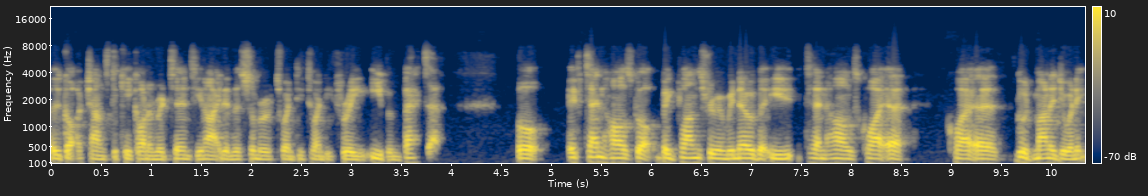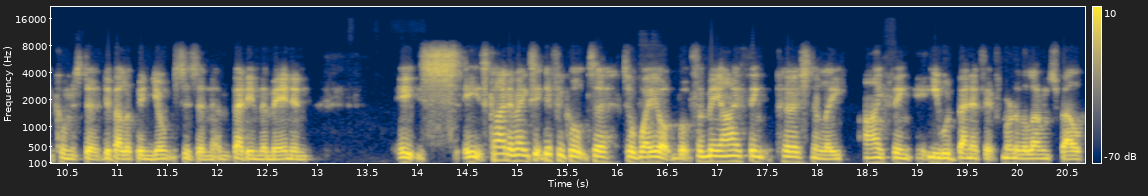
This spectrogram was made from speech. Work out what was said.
has got a chance to kick on and return to United in the summer of 2023 even better. But if Ten Hag's got big plans for him, we know that he, Ten Hag's quite a quite a good manager when it comes to developing youngsters and, and bedding them in, and it's it's kind of makes it difficult to to weigh up. But for me, I think personally, I think he would benefit from another loan spell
